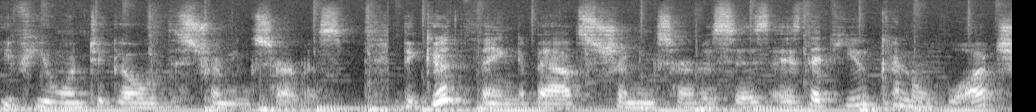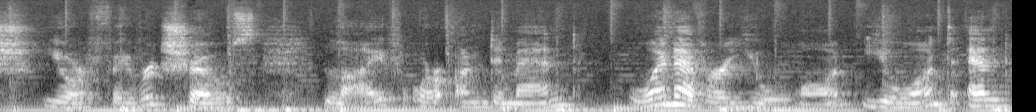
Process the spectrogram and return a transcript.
if you want to go with the streaming service. The good thing about streaming services is that you can watch your favorite shows live or on demand whenever you want, you want, and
